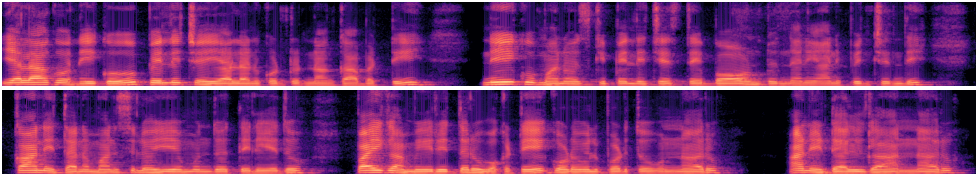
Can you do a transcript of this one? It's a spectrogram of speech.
ఎలాగో నీకు పెళ్ళి చేయాలనుకుంటున్నాం కాబట్టి నీకు మనోజ్కి పెళ్ళి చేస్తే బాగుంటుందని అనిపించింది. కానీ తన మనసులో ఏముందో తెలియదు. పైగా మీరిద్దరూ ఒకటే గొడవలు పడుతూ ఉన్నారు అని డల్గా అన్నారు.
